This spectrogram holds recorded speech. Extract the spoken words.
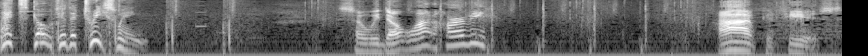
Let's go to the tree swing. So we don't want Harvey? I'm confused.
